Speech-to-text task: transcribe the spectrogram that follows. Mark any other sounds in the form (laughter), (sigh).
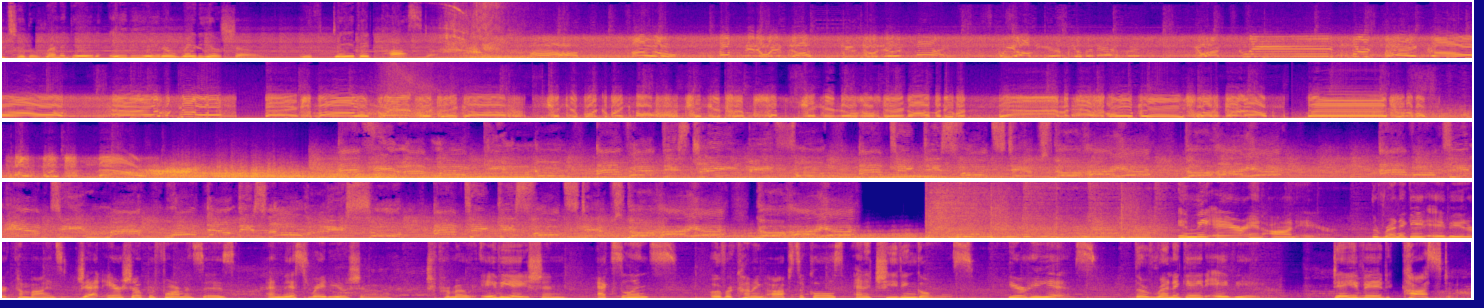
Welcome to the Renegade Aviator Radio Show with David Costa. Bob! Oh! Updated winds on 220 We on the airfield and airspace. You are cleared for takeoff! Have a good one! Thanks, Mo. Cleared for takeoff. Check your bunker brake off. Check your trim set. Check your nozzle steering on. Maneuver. Diamond the Renegade Aviator combines jet airshow performances and this radio show to promote aviation, excellence, overcoming obstacles, and achieving goals. Here he is, the Renegade Aviator, David Costa.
